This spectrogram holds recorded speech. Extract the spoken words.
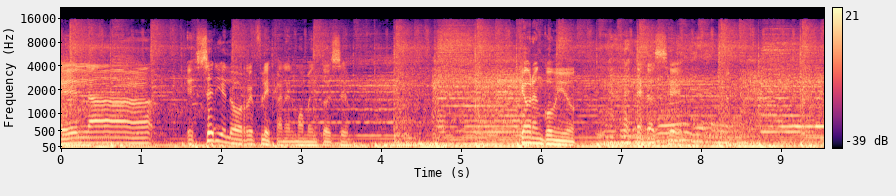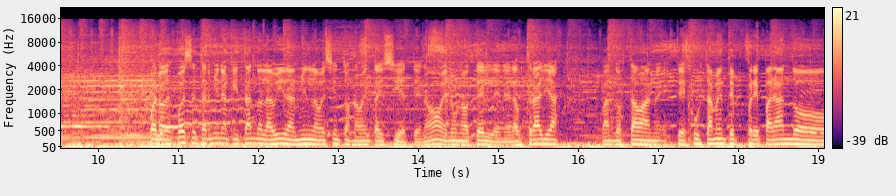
En la eh, serie lo refleja en el momento ese. ¿Qué habrán comido? Bueno, después se termina quitando la vida en 1997, ¿no? En un hotel en el Australia, cuando estaban este, justamente preparando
